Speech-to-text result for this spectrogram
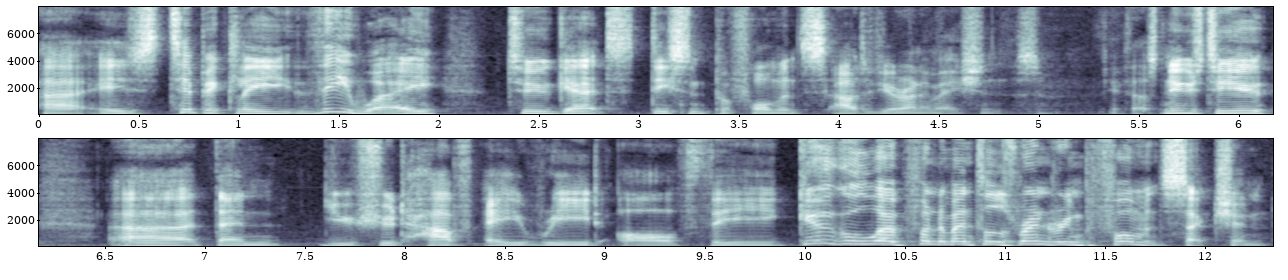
uh, is typically the way to get decent performance out of your animations. If that's news to you, uh, then you should have a read of the Google Web Fundamentals Rendering Performance section,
